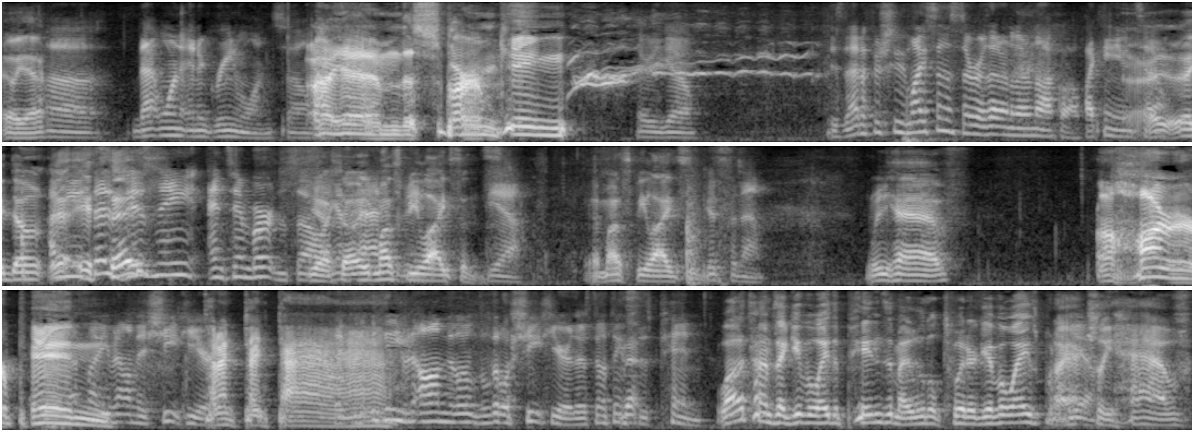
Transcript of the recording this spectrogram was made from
Oh yeah. Uh, that one and a green one. So I am the sperm king. there you go. Is that officially licensed or is that another knockoff? I can't even tell. I, I don't. I mean, it, it says, says Disney and Tim Burton, so I Yeah, so it, it must to be licensed. Yeah, It must be licensed. good for them. We have a horror pin. It's not even on the sheet here. Dun, dun, Like, it isn't even on the little, the little sheet here. There's no thing that says pin. A lot of times I give away the pins in my little Twitter giveaways, but I Yeah. actually have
